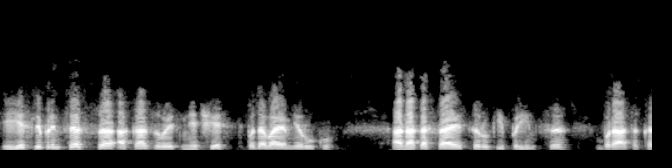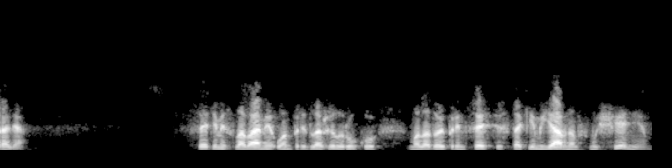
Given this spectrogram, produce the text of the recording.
И если принцесса оказывает мне честь, подавая мне руку, она касается руки принца, брата короля». С этими словами он предложил руку молодой принцессе с таким явным смущением,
